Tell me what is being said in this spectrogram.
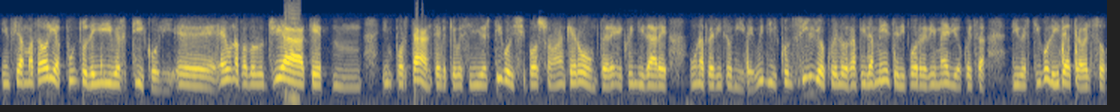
infiammatoria appunto dei diverticoli, eh, è una patologia che mh, importante perché questi diverticoli si possono anche rompere e quindi dare una peritonite. Quindi il consiglio è quello rapidamente di porre rimedio a questa diverticolite attraverso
